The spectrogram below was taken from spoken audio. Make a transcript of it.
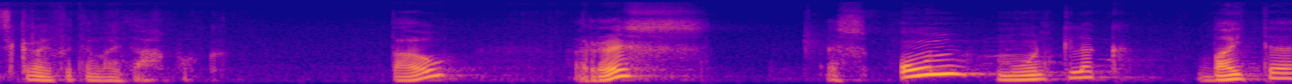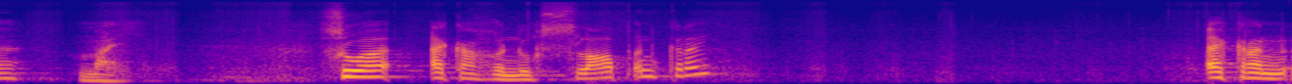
Skryf dit in my dagboek bou rus is onmoontlik buite my. So ek kan genoeg slaap inkry. Ek kan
